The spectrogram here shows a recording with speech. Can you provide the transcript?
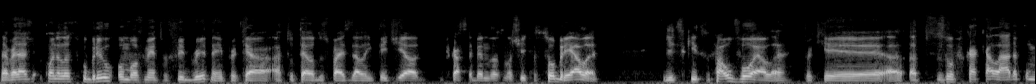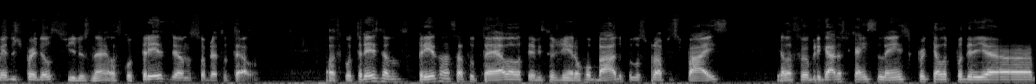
na verdade, quando ela descobriu o movimento Free Britney, porque a, a tutela dos pais dela impedia ela de ficar sabendo das notícias sobre ela, disse que isso salvou ela, porque ela precisou ficar calada com medo de perder os filhos, né? Ela ficou 13 anos sobre a tutela. Ela ficou 13 anos presa nessa tutela, ela teve seu dinheiro roubado pelos próprios pais, e ela foi obrigada a ficar em silêncio porque ela poderia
